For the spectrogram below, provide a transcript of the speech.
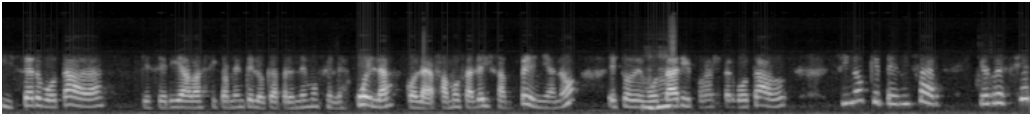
y ser votadas, que sería básicamente lo que aprendemos en la escuela, con la famosa ley San Peña, ¿no? Esto de votar y poder ser votados, sino que pensar que recién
